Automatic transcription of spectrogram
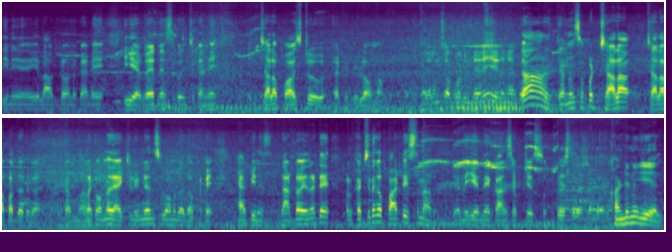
దీని ఈ లాక్డౌన్ కానీ ఈ అవేర్నెస్ గురించి కానీ చాలా పాజిటివ్ యాటిట్యూడ్లో ఉన్నాం. జనం సపోర్ట్ ఉంటేనే ఏదైనా ఆ, జనం సపోర్ట్ చాలా చాలా పద్ధతిగా. అంటే మనకు ఉన్నది యాక్చువల్ ఇండియన్స్లో ఉన్నది అది ఒకటే హ్యాపీనెస్ దాంట్లో ఏంటంటే వాళ్ళు ఖచ్చితంగా పాటిస్తున్నారు. ఇవన్నీ ఇవన్నీ కాన్సెప్ట్ చేస్తూ. కంటిన్యూ చేయాలి.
